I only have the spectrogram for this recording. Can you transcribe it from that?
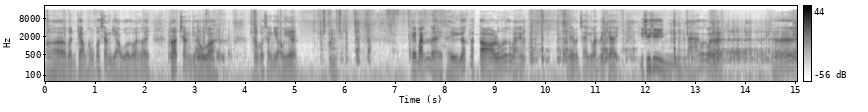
à, bên trong không có xăng dầu rồi các bạn ơi hết xăng dầu rồi không có xăng dầu nha ừ. cái bánh này thì rất là to luôn á các bạn để mình xay cái bánh này chơi đã quá các bạn ơi. Đó.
